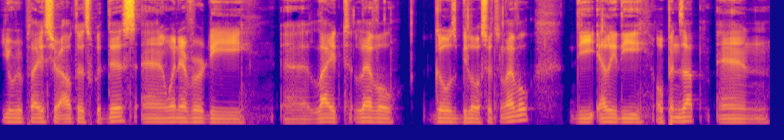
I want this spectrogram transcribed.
you replace your outlets with this, and whenever the uh, light level goes below a certain level, the LED opens up and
